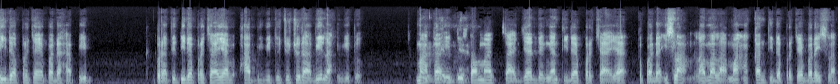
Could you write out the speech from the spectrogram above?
Tidak percaya pada Habib berarti tidak percaya Habib itu cucu Nabi lah gitu. Maka itu sama saja dengan tidak percaya kepada Islam. Lama-lama akan tidak percaya pada Islam.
